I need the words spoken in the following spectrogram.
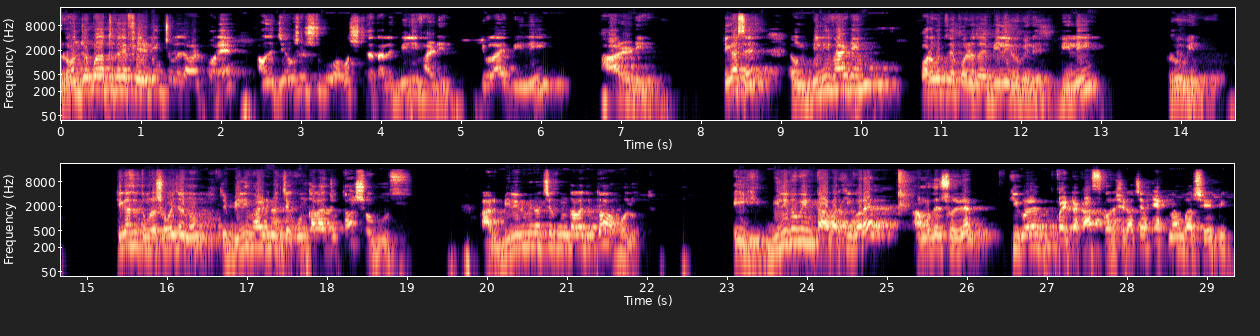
রঞ্জক পদার্থ থেকে ফেরিডিন চলে যাওয়ার পরে আমাদের যে অংশটুকু অবশিষ্ট তাহলে বিলি ভার্ডিন কি বলা হয়? বিলি ভার্ডিন ঠিক আছে? এবং বিলি ভার্ডিন পরবর্তীতে পরিণত হয় বিলি রুবিনে বিলি রুবিন ঠিক আছে? তোমরা সবাই জানো যে বিলি ভার্ডিন হচ্ছে কোন কালার যুক্ত? সবুজ। আর বিলি রুবিন হচ্ছে কোন কালার যুক্ত? হলুদ। এই বিলি রুবিনটা আবার কি করে? আমাদের শরীরে কি করে? কয়েকটা কাজ করে। সেটা হচ্ছে এক নাম্বার, সে পিত্ত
